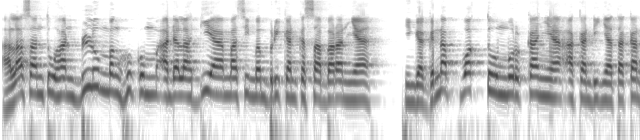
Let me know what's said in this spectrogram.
Alasan Tuhan belum menghukum adalah dia masih memberikan kesabarannya hingga genap waktu murkanya akan dinyatakan.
